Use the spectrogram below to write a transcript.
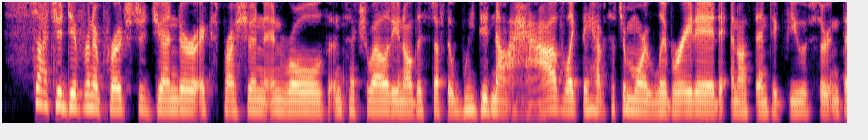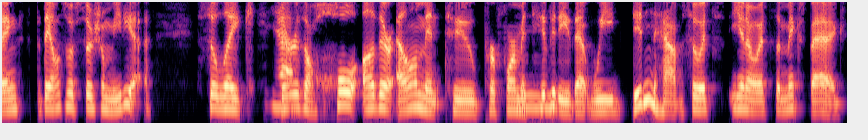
such a different approach to gender expression and roles and sexuality and all this stuff that we did not have. Like they have such a more liberated and authentic view of certain things, but they also have social media. So like Yeah. there is a whole other element to performativity that we didn't have. So it's, you know, it's a mixed bag.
